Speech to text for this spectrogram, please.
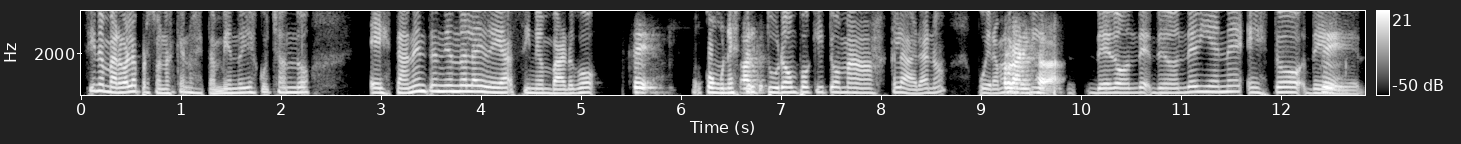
Sin embargo, las personas que nos están viendo y escuchando están entendiendo la idea, sin embargo, con una estructura un poquito más clara, ¿no? Pudiéramos decir de dónde, de dónde viene esto del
